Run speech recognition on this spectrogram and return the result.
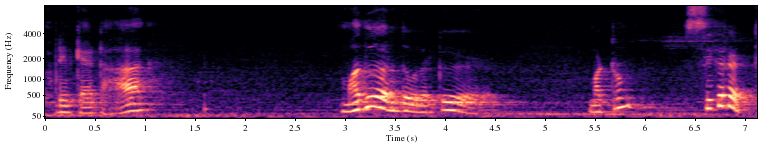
அப்படின்னு கேட்டால் மது அருந்துவதற்கு மற்றும் சிகரெட்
